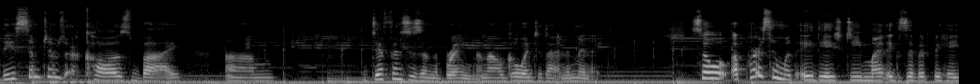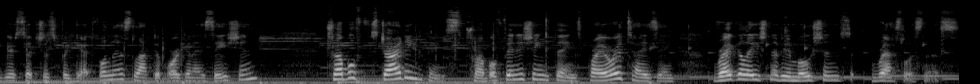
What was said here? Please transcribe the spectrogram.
these symptoms are caused by um, differences in the brain, and I'll go into that in a minute. So, a person with ADHD might exhibit behaviors such as forgetfulness, lack of organization, trouble starting things, trouble finishing things, prioritizing, regulation of emotions, restlessness.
